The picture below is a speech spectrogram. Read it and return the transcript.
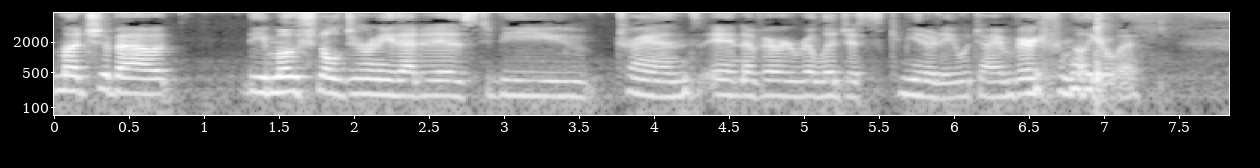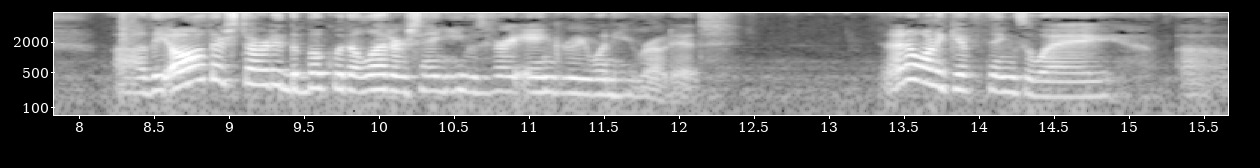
much about the emotional journey that it is to be trans in a very religious community, which I am very familiar with. Uh, the author started the book with a letter saying he was very angry when he wrote it. And I don't want to give things away, uh,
